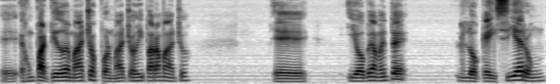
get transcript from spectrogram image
eh, es un partido de machos por machos y para machos. Eh, y obviamente lo que hicieron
